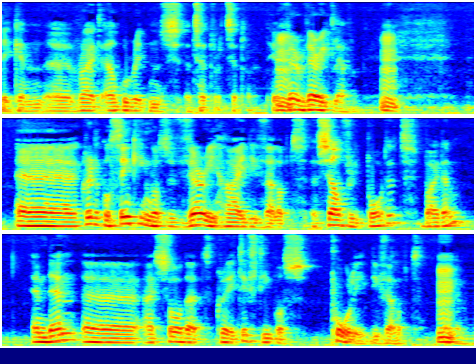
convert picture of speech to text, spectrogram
they can uh, write algorithms, etc., etc. They're Mm. very very clever. Uh, critical thinking was very high developed, uh, self-reported by them, and then uh, I saw that creativity was poorly developed by Mm. them,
